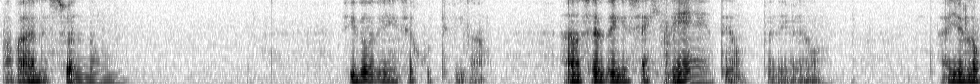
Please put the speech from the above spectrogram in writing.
para pagarle el sueldo? Si todo tiene que ser justificado a no ser de que sea gerente, pero a ellos los,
